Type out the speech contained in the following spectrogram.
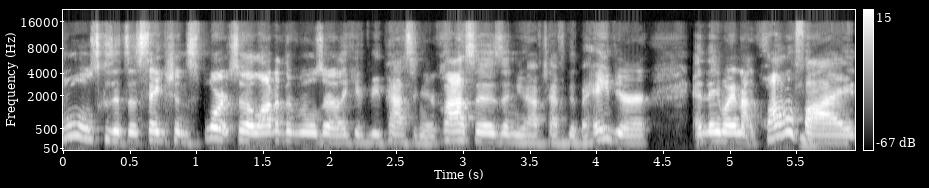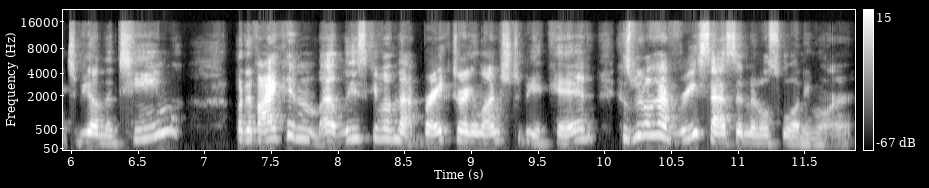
rules because it's a sanctioned sport. So a lot of the rules are like you have to be passing your classes and you have to have good behavior, and they might not qualify mm-hmm. to be on the team. But if I can at least give them that break during lunch to be a kid, because we don't have recess in middle school anymore.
